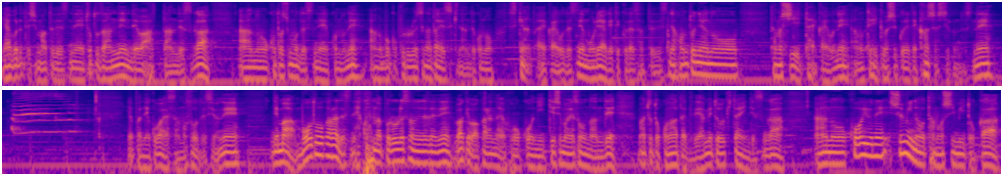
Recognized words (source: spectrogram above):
敗れてしまってですね、ちょっと残念ではあったんですが、あの、今年もですね、このね、あの、僕プロレスが大好きなんで、この好きな大会をですね、盛り上げてくださってですね、本当にあの、楽しい大会をね、あの、提供してくれて感謝してるんですね。やっぱ猫林さんもそうですよね。で、まあ、冒頭からですね、こんなプロレスのネタでね、わけわからない方向に行ってしまいそうなんで、まあ、ちょっとこの辺りでやめておきたいんですが、あの、こういうね、趣味の楽しみとか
